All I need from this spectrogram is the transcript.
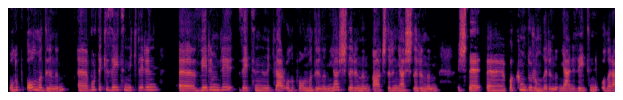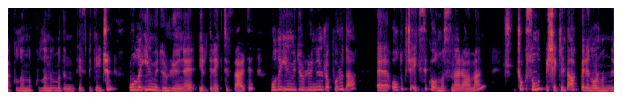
olup olmadığının, e, buradaki zeytinliklerin e, verimli zeytinlikler olup olmadığının, yaşlarının, ağaçların yaşlarının, işte e, bakım durumlarının yani zeytinlik olarak kullanılıp kullanılmadığının tespiti için Muğla İl Müdürlüğü'ne bir direktif verdi. Muğla İl Müdürlüğü'nün raporu da e, oldukça eksik olmasına rağmen çok somut bir şekilde Akbelen Ormanı'nı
